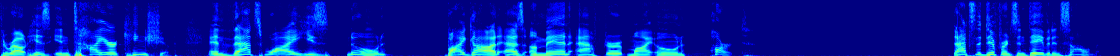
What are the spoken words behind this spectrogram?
throughout his entire kingship. And that's why he's known by God as a man after my own heart. That's the difference in David and Solomon.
